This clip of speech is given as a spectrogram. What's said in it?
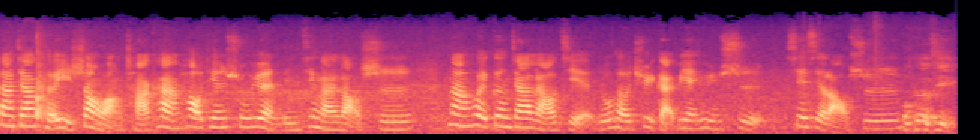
大家可以上网查看昊天书院林进来老师。那会更加了解如何去改变运势。谢谢老师。不客气。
